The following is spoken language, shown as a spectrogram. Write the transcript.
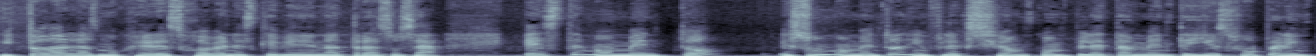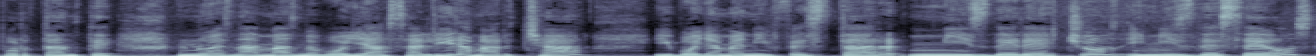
y todas las mujeres jóvenes que vienen atrás. O sea, este momento es un momento de inflexión completamente y es súper importante. No es nada más me voy a salir a marchar y voy a manifestar mis derechos y mis deseos,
